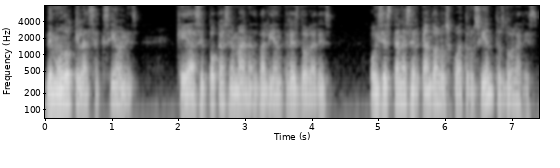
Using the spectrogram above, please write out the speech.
De modo que las acciones que hace pocas semanas valían 3 dólares, hoy se están acercando a los 400 dólares.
